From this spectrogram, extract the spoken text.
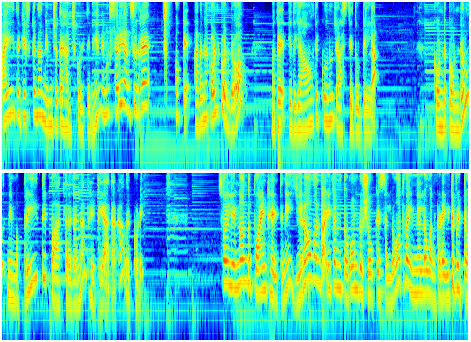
ಐದು ಗಿಫ್ಟನ್ನ ನಿಮ್ಮ ಜೊತೆ ಹಂಚ್ಕೊಳ್ತೀನಿ. ನಿಮಗೆ ಸರಿ ಅನ್ಸಿದ್ರೆ, ಓಕೆ, ಅದನ್ನ ಕೊಂಡ್ಕೊಂಡು, ಮತ್ತೆ ಇದು ಯಾವುದಕ್ಕೂ ಜಾಸ್ತಿ ದುಡ್ಡಿಲ್ಲ. ಕೊಂಡುಕೊಂಡು ನಿಮ್ಮ ಪ್ರೀತಿ ಪಾತ್ರರನ್ನ ಭೇಟಿಯಾದಾಗ ಅವ್ರಿಗೆ ಕೊಡಿ. ಸೊ ಇಲ್ಲಿ ಇನ್ನೊಂದು ಪಾಯಿಂಟ್ ಹೇಳ್ತೀನಿ. ಏನೋ ಒಂದು ಐಟಮ್ ತಗೊಂಡು ಶೋಕೇಸಲ್ಲೋ ಅಥವಾ ಇನ್ನೆಲ್ಲೋ ಒಂದ್ ಕಡೆ ಇಟ್ಬಿಟ್ಟು,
